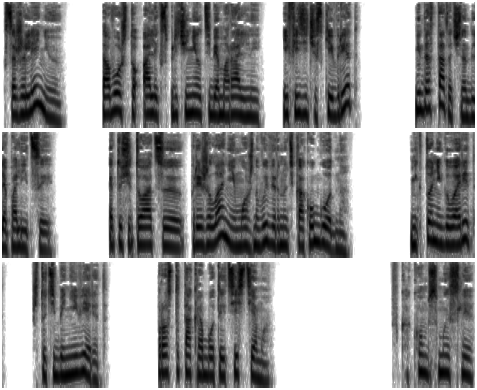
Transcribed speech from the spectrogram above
К сожалению, того, что Алекс причинил тебе моральный и физический вред, недостаточно для полиции. Эту ситуацию при желании можно вывернуть как угодно. Никто не говорит, что тебе не верят. Просто так работает система. В каком смысле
